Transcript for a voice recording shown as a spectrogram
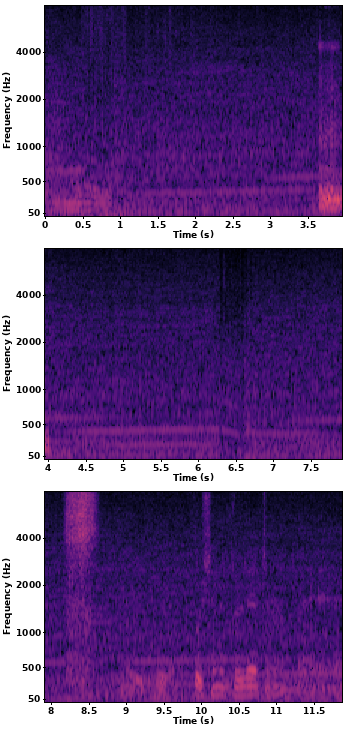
We, we were Mm. pushing through that turn bad.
